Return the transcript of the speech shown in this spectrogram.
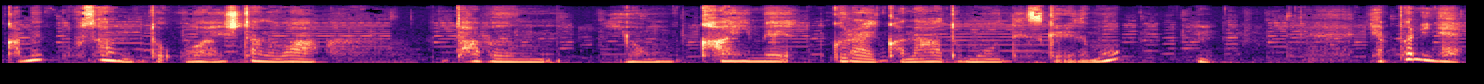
亀っぽさんとお会いしたのは多分4回目ぐらいかなと思うんですけれども、うん、やっぱりね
